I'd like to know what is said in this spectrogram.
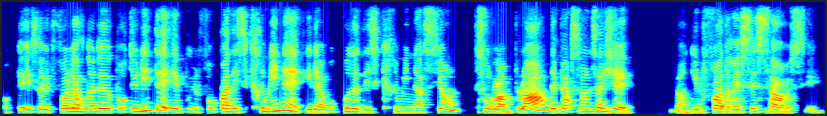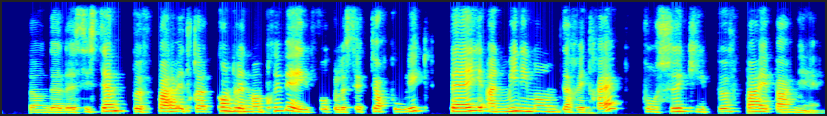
Okay? il faut leur donner des opportunités et puis il ne faut pas discriminer. Il y a beaucoup de discrimination sur l'emploi des personnes âgées. Donc, il faut adresser ça aussi. Donc, les systèmes ne peuvent pas être complètement privés. Il faut que le secteur public paye un minimum de retraite pour ceux qui ne peuvent pas épargner.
